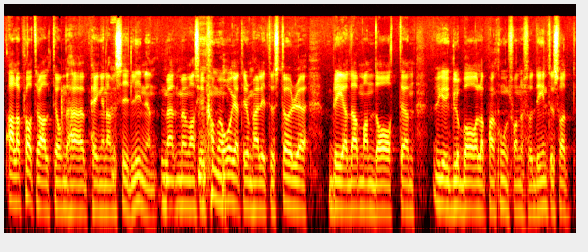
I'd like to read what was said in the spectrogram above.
alla pratar alltid om det här pengarna vid sidlinjen. Mm. Men, men, man ska komma ihåg att i de här lite större, breda mandaten, globala pensionsfonder, så det är inte så att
